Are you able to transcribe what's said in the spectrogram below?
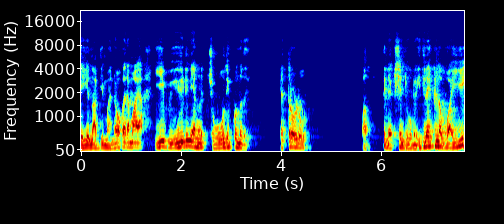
ചെയ്യുന്ന അതിമനോഹരമായ ഈ വീടിന് ഞങ്ങൾ ചോദിക്കുന്നത് എത്ര ഉള്ളൂ പത്ത് ലക്ഷം രൂപ. ഇതിലേക്കുള്ള വഴി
